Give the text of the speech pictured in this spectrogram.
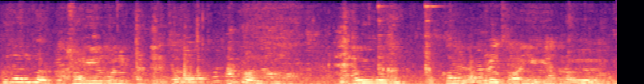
그 자리가 정의곤이 팔때 했잖아. 정의곤이 북한이 오래니까 그러니까 얘기하더라고.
